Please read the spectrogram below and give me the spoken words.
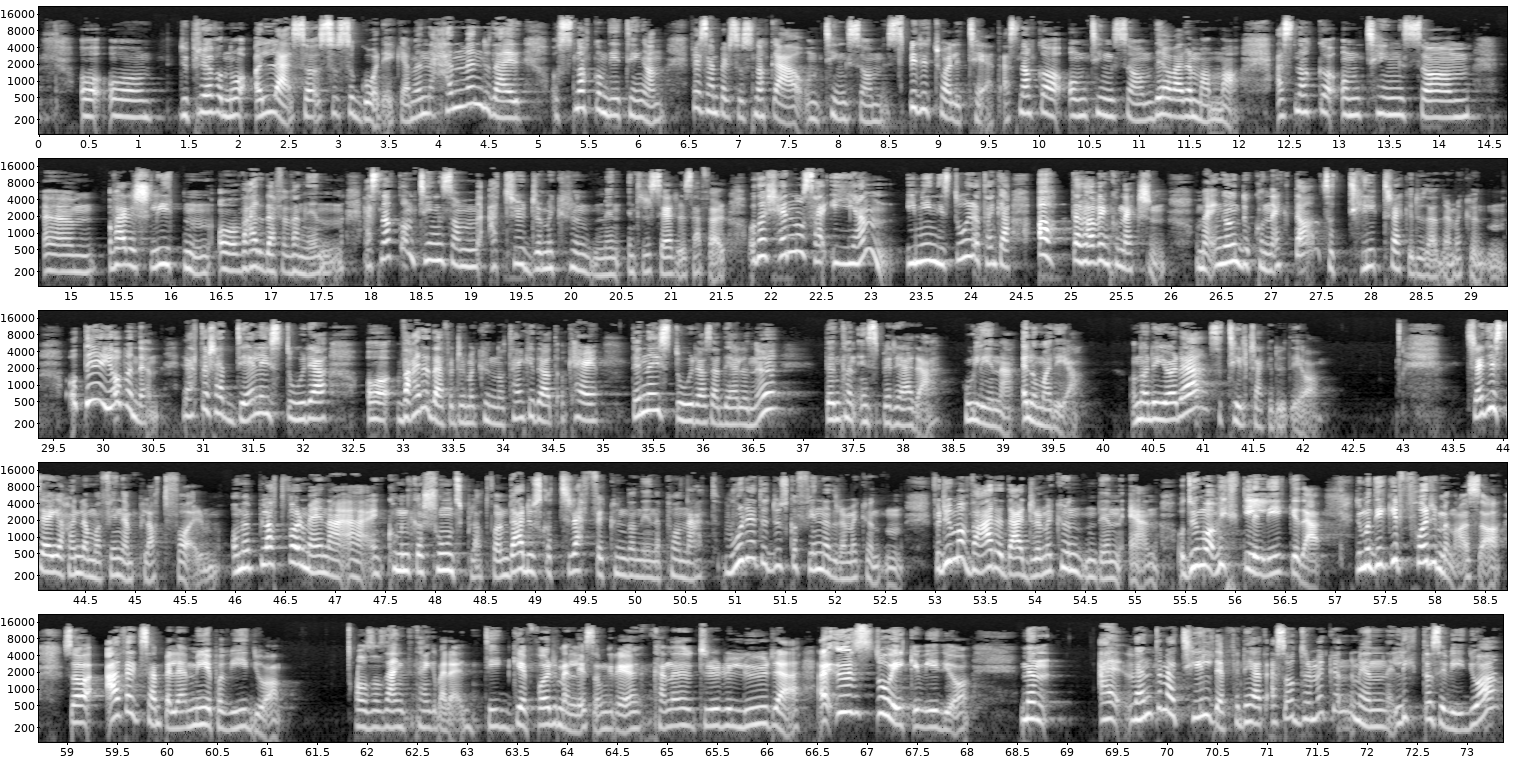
og, og du prøver å nå alle, så, så, så, går det ikke. Men henvender du deg og snakker om de tingene F.eks. så snakker jeg om ting som spiritualitet. Jeg snakker om ting som det å være mamma. Jeg snakker om ting som um, å være sliten og være der for venninnen. Jeg snakker om ting som jeg tror drømmekunden min interesserer seg for. Og da kjenner hun seg igjen i min historie og tenker ah, der har vi en connection. Og med en gang du connecter, så tiltrekker du deg drømmekunden. Og det er jobben din. Rett og slett dele historie og være der for drømmekunden og tenke det at OK, denne historien som jeg deler nå, den kan inspirere hun Line eller Maria. Og når det gjør det, så tiltrekker du de òg. Tredje steget handler om å finne en plattform. Og med plattform mener jeg en kommunikasjonsplattform der du skal treffe kundene dine på nett. Hvor er det du skal finne drømmekunden? For du må være der drømmekunden din er, og du må virkelig like det. Du må digge formen, altså. Så jeg f.eks. er mye på videoer. Og så tenker jeg bare digge formen, liksom, Gry. Kan jeg tro du lurer? Jeg utsto ikke video. Men jeg venter meg til det fordi jeg så drømmekunden min likte å se videoer,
